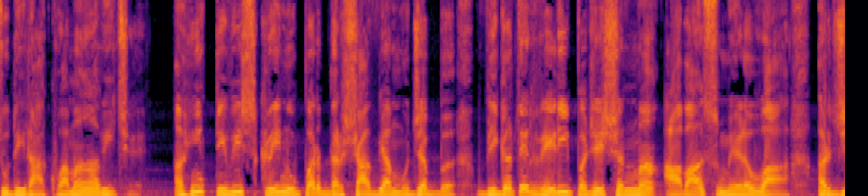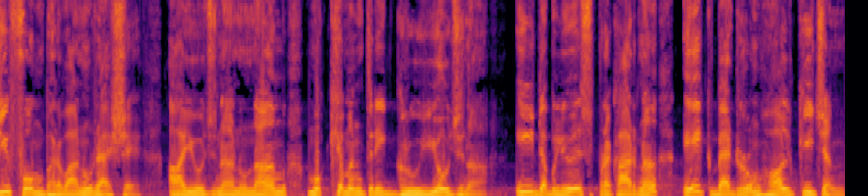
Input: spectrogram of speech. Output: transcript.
સુધી રાખવામાં આવી છે. અહીં ટીવી સ્ક્રીન ઉપર દર્શાવ્યા મુજબ વિગતે રેડી પજેશનમાં આવાસ મેળવવા અરજી ફોર્મ ભરવાનું રહેશે. આ યોજનાનું નામ મુખ્યમંત્રી ગૃહ યોજના ઈડબ્લ્યુએસ પ્રકારના એક બેડરૂમ હોલ કિચન.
